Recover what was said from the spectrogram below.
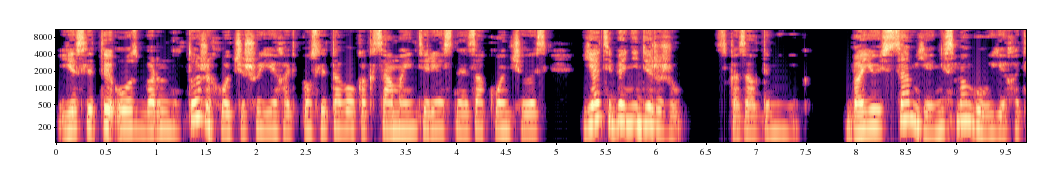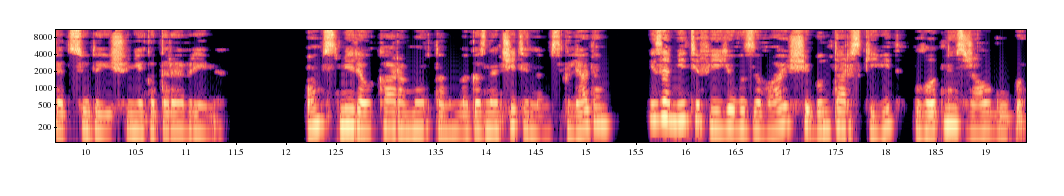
Если ты, Осборн, тоже хочешь уехать после того, как самое интересное закончилось, я тебя не держу сказал Доминик. Боюсь, сам я не смогу уехать отсюда еще некоторое время. Он смерил Кара Мортон многозначительным взглядом и, заметив ее вызывающий бунтарский вид, плотно сжал губы.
